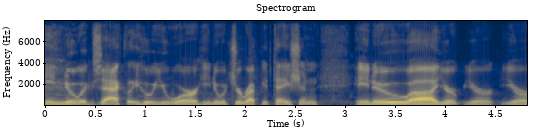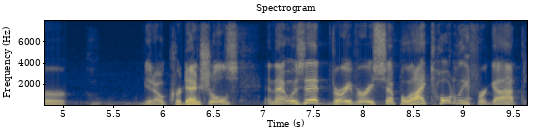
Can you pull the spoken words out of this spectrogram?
He knew exactly who you were. He knew what your reputation. He knew uh, your your your you know credentials, and that was it. Very very simple. And I totally forgot,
